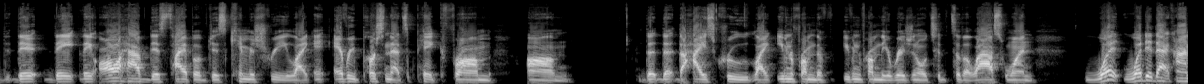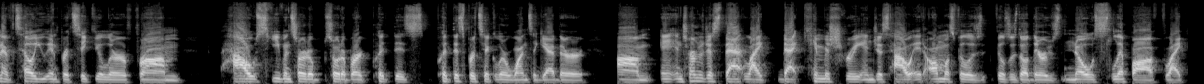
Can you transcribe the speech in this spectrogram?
they they they all have this type of just chemistry like every person that's picked from um the, the the heist crew like even from the even from the original to, to the last one what what did that kind of tell you in particular from how Steven Soderbergh put this put this particular one together? Um, in, in, terms of just that like that chemistry and just how it almost feels feels as though there's no slip off like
